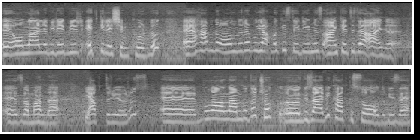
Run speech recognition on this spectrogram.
e, onlarla birebir etkileşim kurduk. E, hem de onlara bu yapmak istediğimiz anketi de aynı e, zamanda yaptırıyoruz. E, bu anlamda da çok e, güzel bir katkısı oldu bize.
